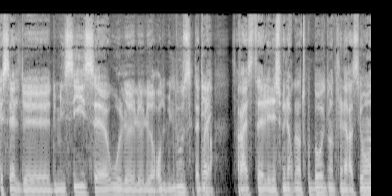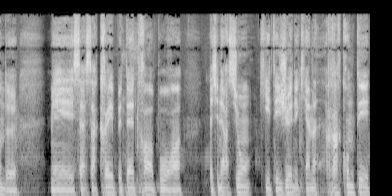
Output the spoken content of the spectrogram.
que celle de 2006 euh, ou le, le, l'Euro 2012. C'est-à-dire, Ouais. ça reste les, les souvenirs de notre football, de notre génération. De, mais ça, ça crée peut-être pour euh, la génération qui était jeune et qui en a raconté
